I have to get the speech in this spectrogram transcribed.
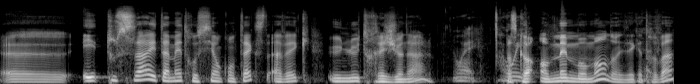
et tout ça est à mettre aussi en contexte avec une lutte régionale. Ouais. Ah Parce qu'en même moment, dans les années 80,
